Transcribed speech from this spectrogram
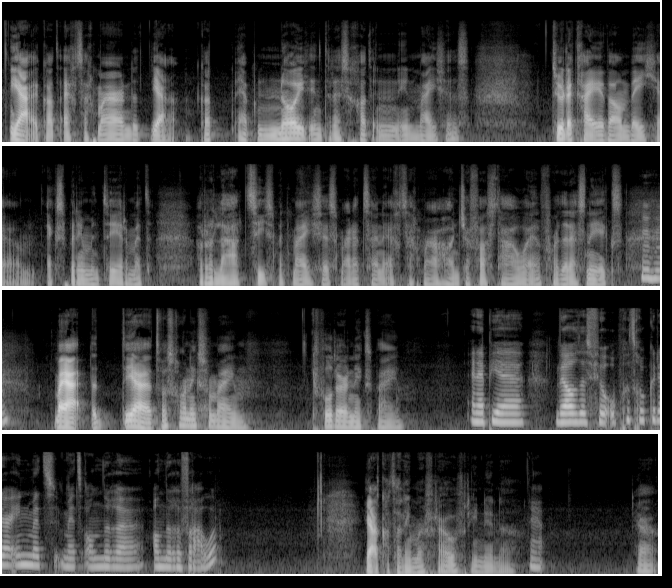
ja ik had echt, zeg maar, dat, ja, ik had, heb nooit interesse gehad in, in meisjes. Tuurlijk ga je wel een beetje ehm, experimenteren met relaties met meisjes. Maar dat zijn echt, zeg maar, handje vasthouden en voor de rest niks. Mhm. Maar ja, het, ja, het was gewoon niks voor mij. Ik voelde er niks bij. En heb je wel altijd veel opgetrokken daarin met, met andere, andere vrouwen? Ja, ik had alleen maar vrouwenvriendinnen. Ja. Ja,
